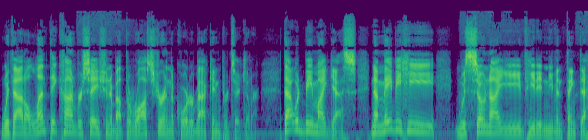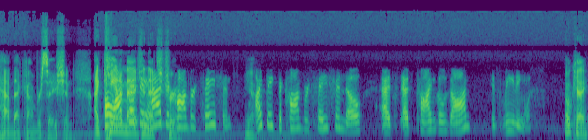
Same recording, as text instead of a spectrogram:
without a lengthy conversation about the roster and the quarterback in particular. That would be my guess. Now, maybe he was so naive he didn't even think to have that conversation. I oh, can't I imagine they that's had true. The conversation. Yeah. I think the conversation, though, as as time goes on, is meaningless. Okay.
